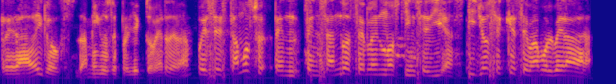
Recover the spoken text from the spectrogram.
redada y los amigos de Proyecto Verde, ¿verdad? Pues estamos pensando hacerlo en unos 15 días y yo sé que se va a volver a,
